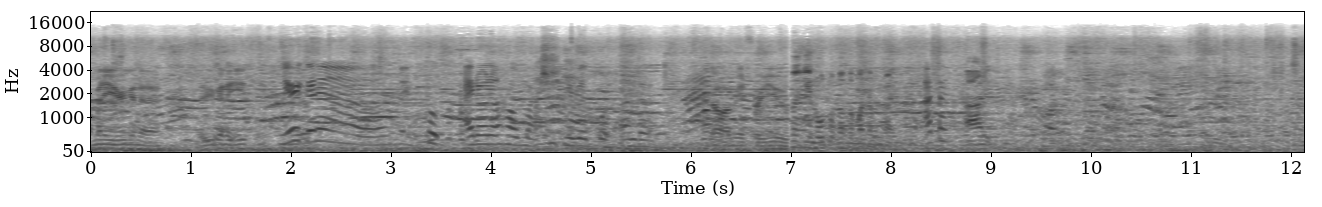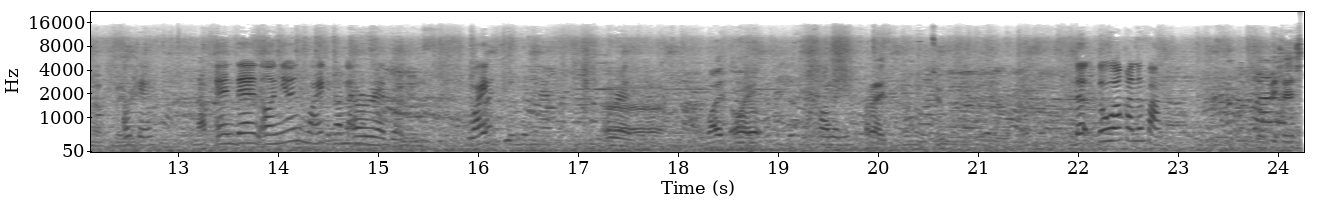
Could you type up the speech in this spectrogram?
How many are you gonna, are you gonna eat? You're gonna cook. I don't know how much you will put on the. No, I mean for you. Nagiluto na naman ng ngay. Ata. Ay. That's enough, maybe. Okay. And then onion, white or red? Onion. White or red? Uh, White or How many? red? only two. Da duwa ka na pa. Two pieces.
